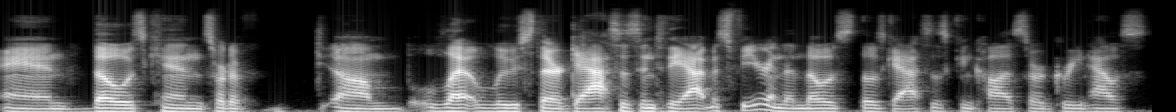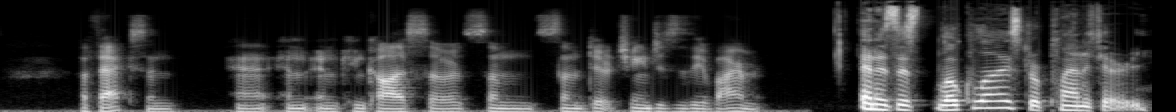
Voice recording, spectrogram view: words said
and those can sort of um, let loose their gases into the atmosphere, and then those those gases can cause sort of greenhouse effects and and, and can cause so some some changes to the environment. And is this localized or planetary?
